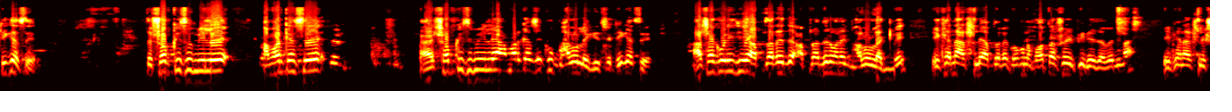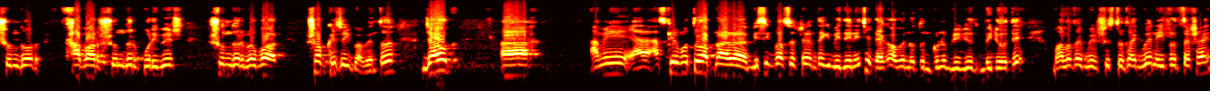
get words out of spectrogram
ঠিক আছে? তো সবকিছু মিলে আমার কাছে সবকিছু মিলে আমার কাছে খুব ভালো লেগেছে, ঠিক আছে? আশা করি যে আপনারা আপনাদের অনেক ভালো লাগবে। এখানে আসলে আপনারা কখনো হতাশ হয়ে ফিরে যাবেন না। এখানে আসলে সুন্দর খাবার, সুন্দর পরিবেশ, সুন্দর ব্যবহার, সবকিছুই পাবেন। তো যাই হোক আমি আজকের মতো আপনার বিসিক বাস স্ট্যান্ড থেকে বিদায় নিচ্ছি। দেখা হবে নতুন কোনো ভিডিও, ভিডিওতে। ভালো থাকবেন, সুস্থ থাকবেন। এই প্রত্যাশায়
